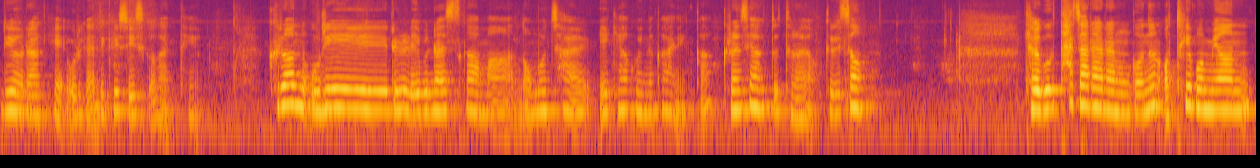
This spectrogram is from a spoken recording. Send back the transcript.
리얼하게 우리가 느낄 수 있을 것 같아요. 그런 우리를 레비나스가 아마 너무 잘 얘기하고 있는 거 아닐까? 그런 생각도 들어요. 그래서 결국 타자라는 거는 어떻게 보면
